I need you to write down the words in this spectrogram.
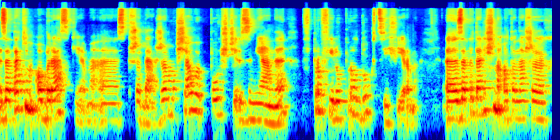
Za takim obrazkiem sprzedaży musiały pójść zmiany w profilu produkcji firm. E, zapytaliśmy o to naszych,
